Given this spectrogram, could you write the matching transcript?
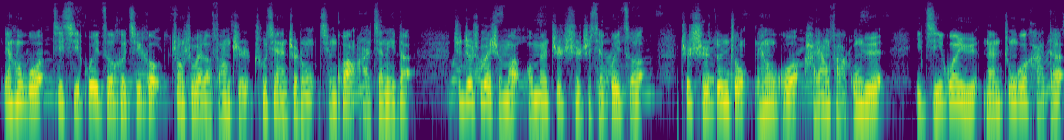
联合国及其规则和机构正是为了防止出现这种情况而建立的。这就是为什么我们支持这些规则，支持尊重联合国海洋法公约以及关于南中国海的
